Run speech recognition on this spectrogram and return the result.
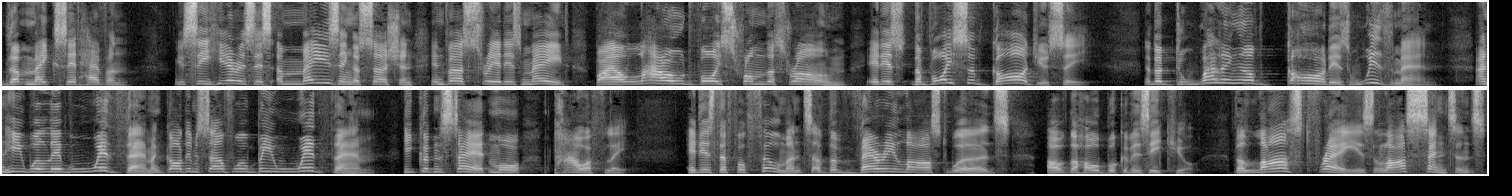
that makes it heaven. You see, here is this amazing assertion. In verse 3, it is made by a loud voice from the throne. It is the voice of God, you see. The dwelling of God is with men, and he will live with them, and God himself will be with them. He couldn't say it more powerfully. It is the fulfillment of the very last words of the whole book of Ezekiel. The last phrase, the last sentence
